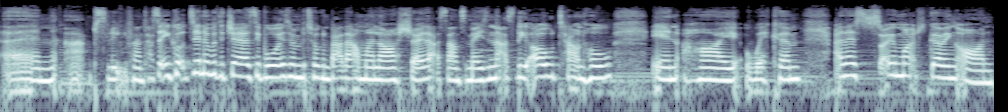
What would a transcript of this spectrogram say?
Um, absolutely fantastic. You've got Dinner with the Jersey Boys. I remember talking about that on my last show. That sounds amazing. That's the Old Town Hall in High Wycombe. And there's so much going on.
